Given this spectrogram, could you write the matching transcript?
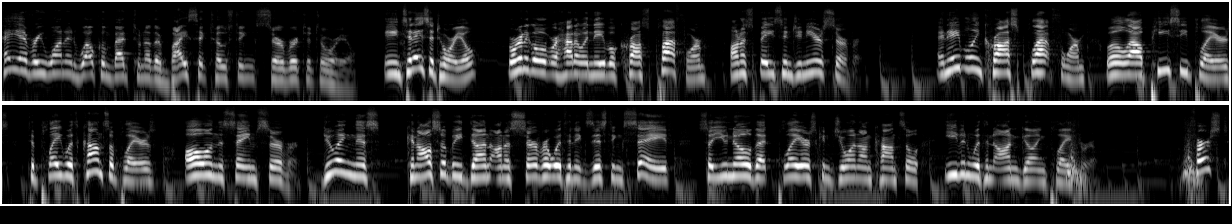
Hey everyone and welcome back to another Bisect Hosting server tutorial. In today's tutorial, we're going to go over how to enable cross-platform on a Space Engineers server. Enabling cross-platform will allow PC players to play with console players all on the same server. Doing this can also be done on a server with an existing save, so you know that players can join on console even with an ongoing playthrough. First,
